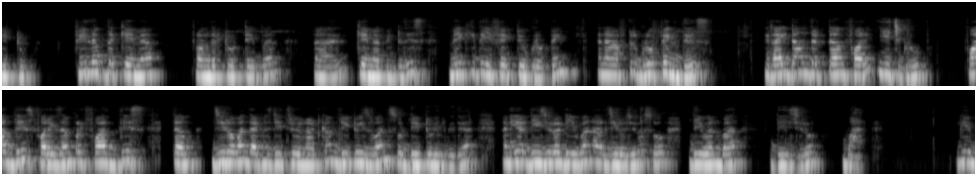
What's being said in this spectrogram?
e2 fill up the kmap from the truth table uh, kmap into this. Make the effective grouping. And after grouping this write down the term for each group. For this for example for this term 0 1 that means d3 will not come. D2 is 1 so d2 will be there. And here d0 d1 are 0 0 so d1 bar d0 bar. Give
